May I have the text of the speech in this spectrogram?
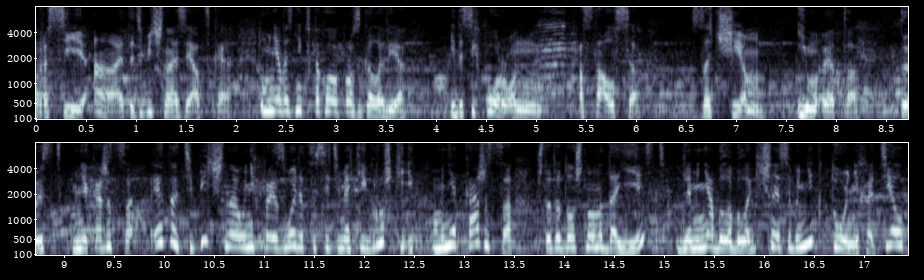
в России, а, это типично азиатское. У меня возник такой вопрос в голове, и до сих пор он остался. Зачем им это? То есть, мне кажется, это типично, у них производятся все эти мягкие игрушки, и мне кажется, что это должно надоесть. Для меня было бы логично, если бы никто не хотел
